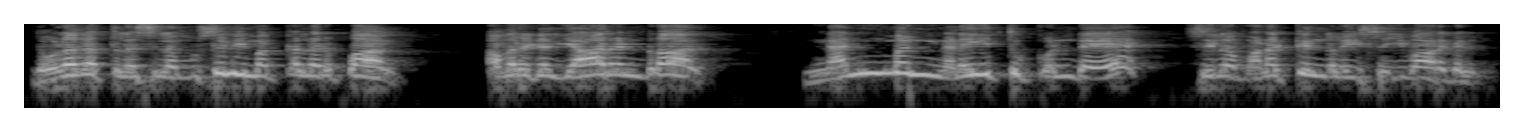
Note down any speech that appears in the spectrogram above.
இந்த உலகத்துல சில முஸ்லிம் மக்கள் இருப்பாங்க. அவர்கள் யார் என்றால் நன்மன் நினைத்து கொண்டே சில வணக்கங்களை செய்வார்கள்.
